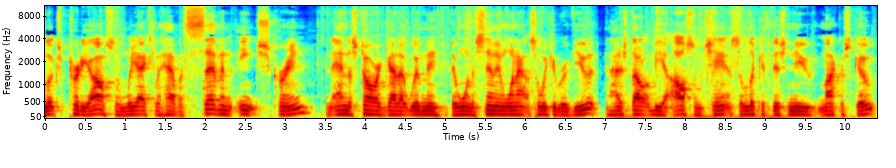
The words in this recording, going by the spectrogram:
Looks pretty awesome. We actually have a seven inch screen and Andonstar got up with me. They wanted to send me one out so we could review it. And I just thought it would be an awesome chance to look at this new microscope.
